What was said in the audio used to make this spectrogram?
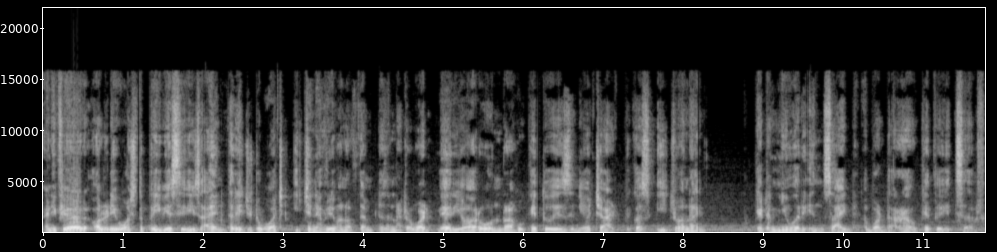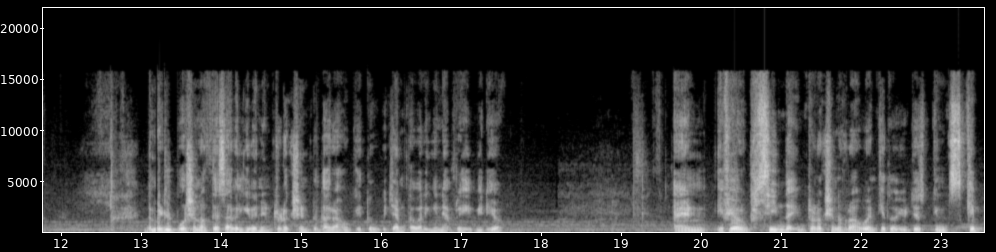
And if you have already watched the previous series, I encourage you to watch each and every one of them. Doesn't matter what where your own Rahu Ketu is in your chart, because each one I get a newer insight about the Rahu Ketu itself. The middle portion of this I will give an introduction to the Rahu Ketu which I am covering in every video. And if you have seen the introduction of Rahu and Ketu, you just can skip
